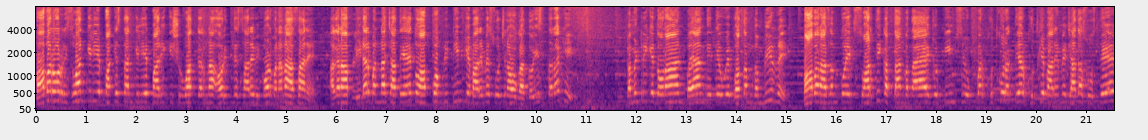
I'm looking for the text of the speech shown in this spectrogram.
बाबर और रिजवान के लिए, पाकिस्तान के लिए पारी की शुरुआत करना और इतने सारे रिकॉर्ड बनाना आसान है। अगर आप लीडर बनना चाहते हैं तो आपको अपनी टीम के बारे में सोचना होगा। तो इस तरह की कमेंट्री के दौरान बयान देते हुए गौतम गंभीर ने बाबर आज़म को एक स्वार्थी कप्तान बताया है, जो टीम से ऊपर खुद को रखते हैं और खुद के बारे में ज़्यादा सोचते हैं,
